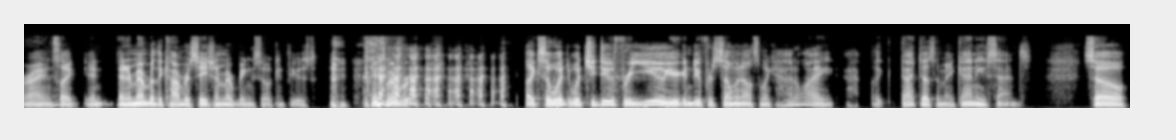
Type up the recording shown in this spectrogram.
Right. It's like, and, and I remember the conversation. I remember being so confused. remember, like, so what what you do for you, you're gonna do for someone else. I'm like, how do I like that? Doesn't make any sense. So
